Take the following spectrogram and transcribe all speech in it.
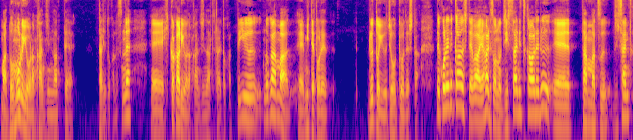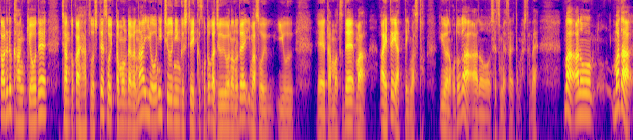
まあ、どもるような感じになってたりとかですね、えー引っかかるような感じになってたりとかっていうのが、まあ、えー見て取れるという状況でした。で、これに関しては、やはりその実際に使われる、えー、端末、実際に使われる環境でちゃんと開発をして、そういった問題がないようにチューニングしていくことが重要なので、今そういう、えー、端末で、まあ、あえてやっていますというようなことが、あの、説明されてましたね。まあ、あの、まだ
